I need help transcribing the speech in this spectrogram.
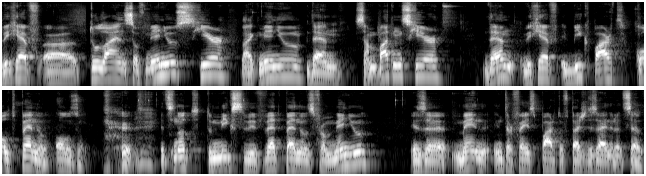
we have uh, two lines of menus here, like menu, then some buttons here. Then we have a big part called panel also. it's not to mix with wet panels from menu, is a main interface part of TouchDesigner itself.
